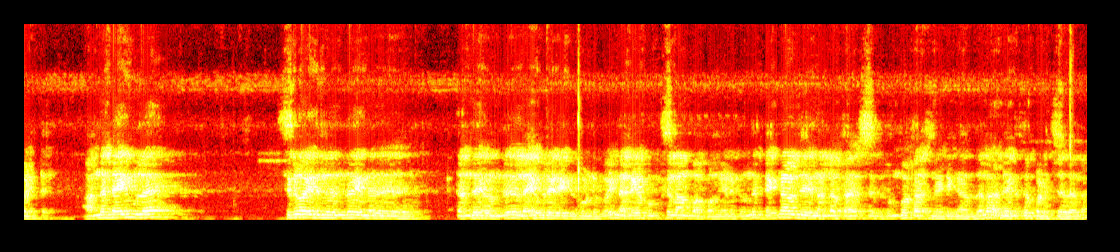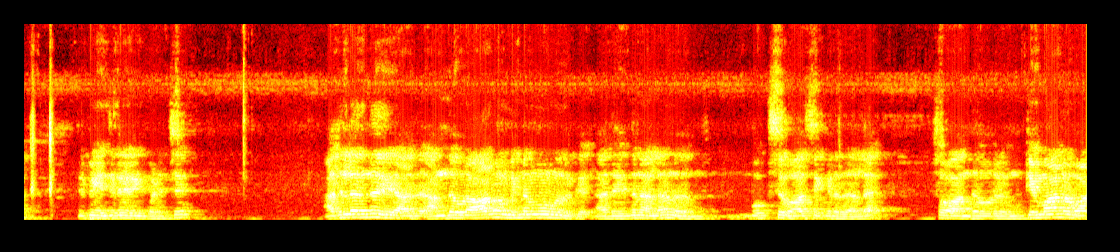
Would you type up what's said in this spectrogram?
பட் அந்த டைமில் சிறு வயதுலேருந்து எனது தந்தை வந்து லைப்ரரிக்கு கொண்டு போய் நிறைய புக்ஸ் எல்லாம் பார்ப்பாங்க. எனக்கு வந்து டெக்னாலஜி நல்லா ஃபேஷன் ரொம்ப ஃபேசினேட்டிங்காக இருந்ததால் அதை எடுத்து படித்ததால் இப்போ இன்ஜினியரிங் படித்து அதுலேருந்து அது அந்த ஒரு ஆர்வம் இன்னமும் இருக்குது அது இதனால புக்ஸ் வாசிக்கிறதால. ஸோ அந்த ஒரு முக்கியமான வா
